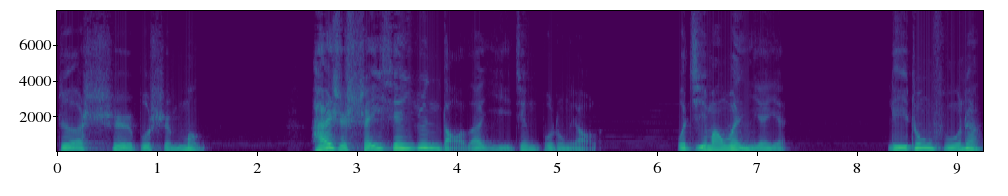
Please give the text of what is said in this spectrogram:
这是不是梦，还是谁先晕倒的，已经不重要了。我急忙问爷爷：“李忠福呢？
